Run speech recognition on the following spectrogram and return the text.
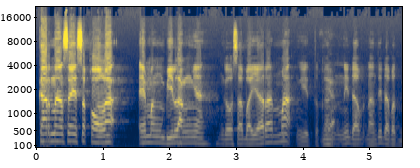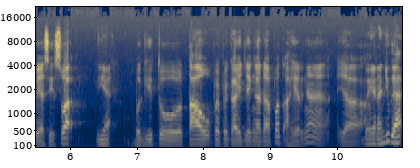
karena saya sekolah emang bilangnya nggak usah bayaran, Mak, gitu kan. Iya. Ini dap- nanti dapat beasiswa. Iya. Begitu tahu PPKIJ nggak dapat, akhirnya ya Bayaran juga.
